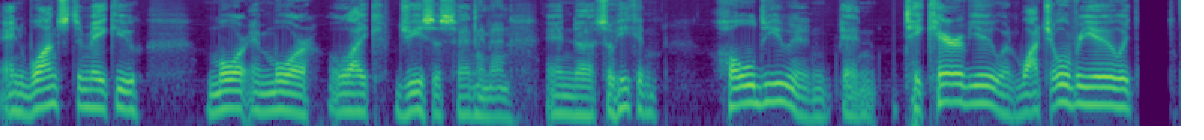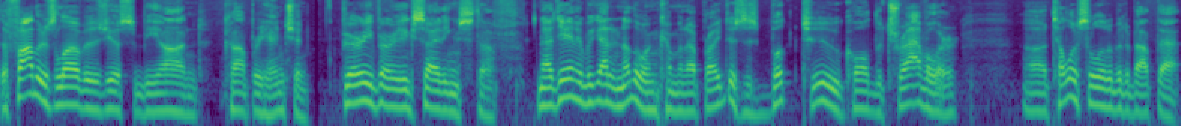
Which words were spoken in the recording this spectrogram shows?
and wants to make you more and more like Jesus. And, Amen. And so He can hold you and, and take care of you and watch over you. It, the Father's love is just beyond comprehension. Very, very exciting stuff. Now, Danny, we got another one coming up, right? This is book two called The Traveler. Uh, tell us a little bit about that.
